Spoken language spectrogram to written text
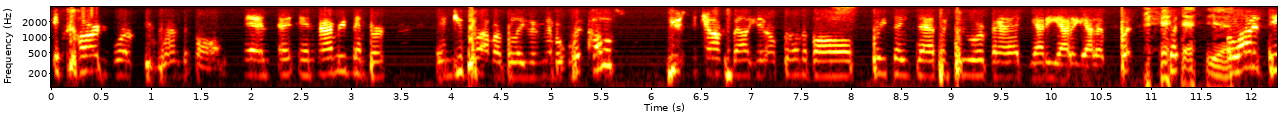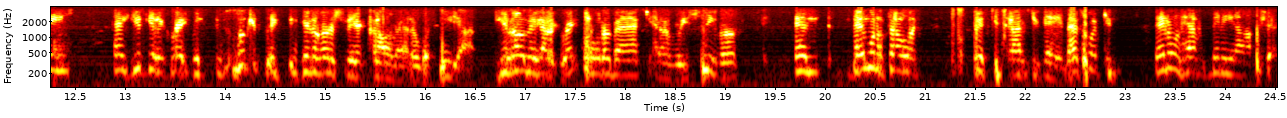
it's hard work to run the ball. And, and, and I remember, and you probably remember, Holmes used to talk about, you know, throwing the ball, three things happen, two are bad, yada, yada, yada. But, but yeah. a lot of teams, hey, you get a great look at the University of Colorado with Deion. You know they got a great quarterback and a receiver, and they want to throw it 50 times a game. That's what you. They don't have many options,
